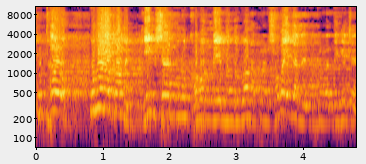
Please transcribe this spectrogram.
কোথাও কোনো রকমের হিংসার কোনো খবর নেই, বন্ধুগণ, আপনারা সবাই জানেন, আপনারা দেখেছেন।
